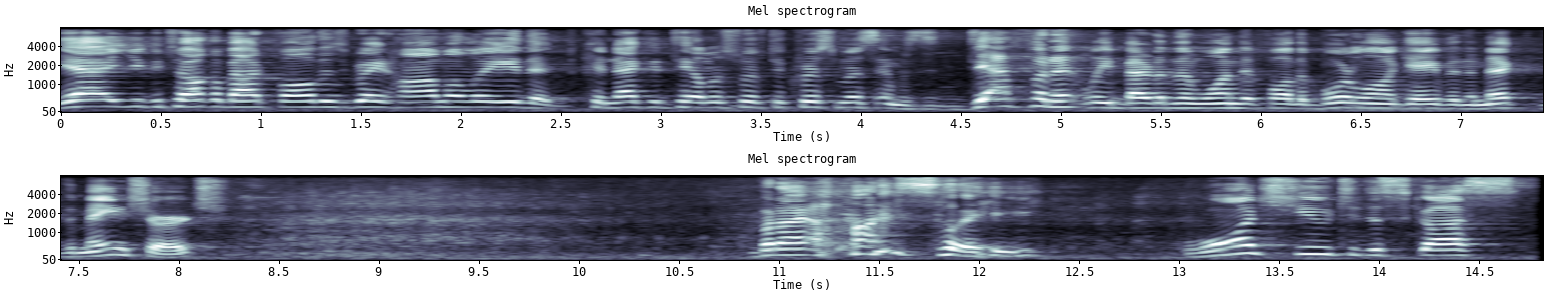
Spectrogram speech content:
yeah, you could talk about Father's great homily that connected Taylor Swift to Christmas and was definitely better than one that Father Bordelon gave in the, the main church. but I honestly want you to discuss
